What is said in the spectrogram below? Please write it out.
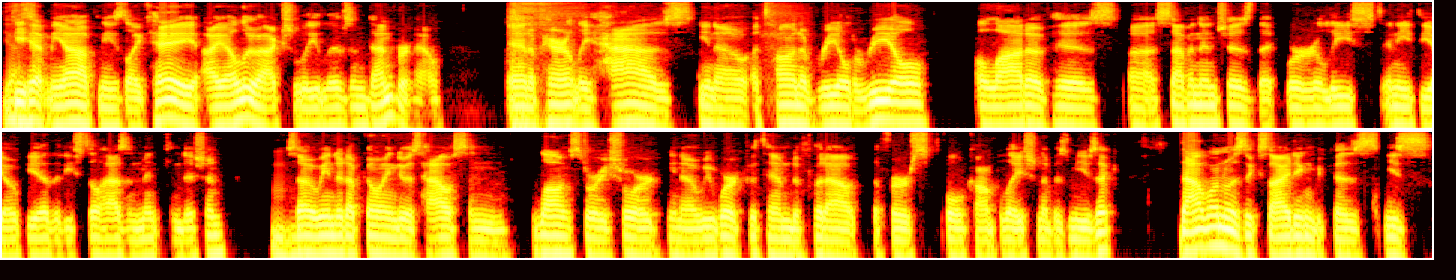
yes. he hit me up and he's like, Hey, Ayalew actually lives in Denver now and apparently has, you know, a ton of reel to reel, a lot of his uh, seven inches that were released in Ethiopia that he still has in mint condition. Mm-hmm. So we ended up going to his house, and long story short, you know, we worked with him to put out the first full compilation of his music. That one was exciting because he's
